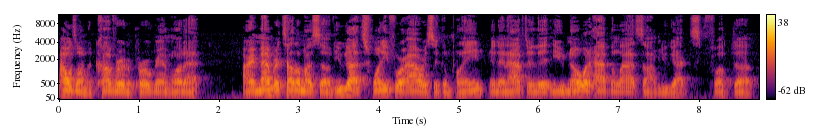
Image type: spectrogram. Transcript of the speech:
I was on the cover of the program, all that. I remember telling myself, "You got 24 hours to complain, and then after that, you know what happened last time. You got fucked up.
